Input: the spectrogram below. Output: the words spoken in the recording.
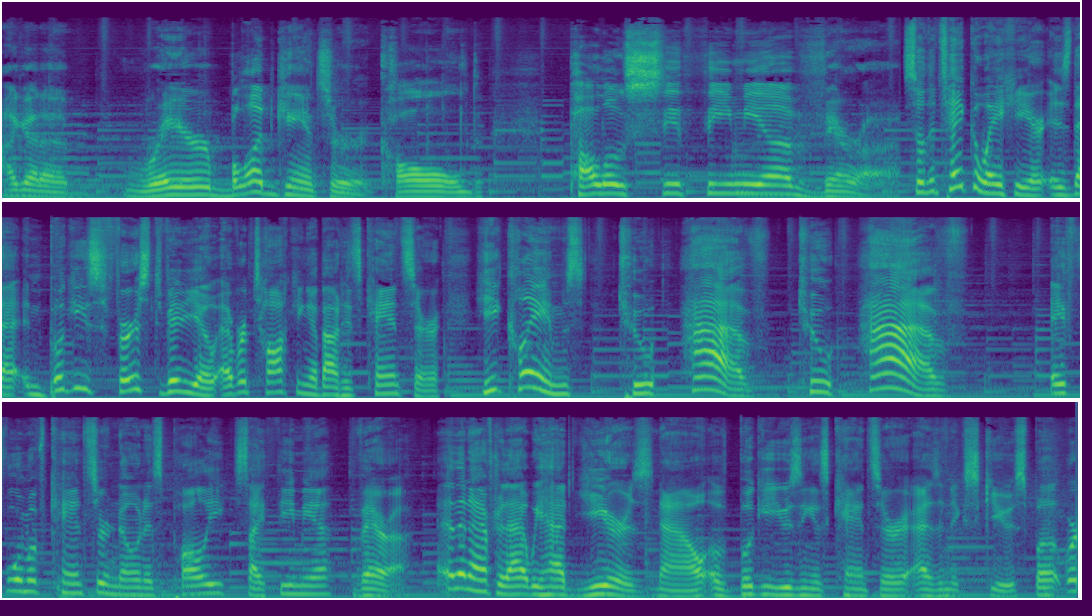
I got a rare blood cancer called polycythemia vera. So the takeaway here is that in Boogie's first video ever talking about his cancer, he claims to have, to have a form of cancer known as polycythemia vera. And then after that, we had years now of Boogie using his cancer as an excuse, but we're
